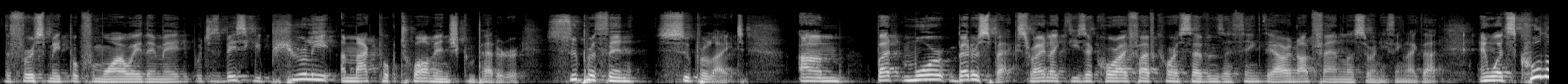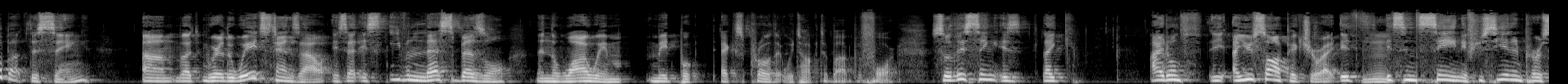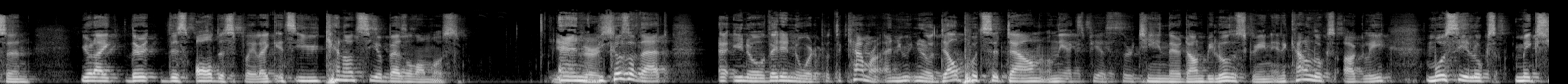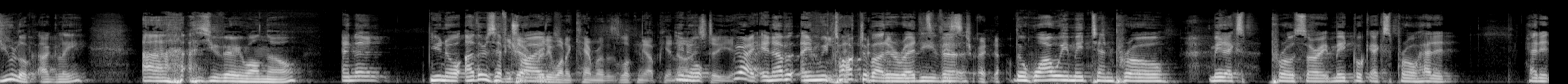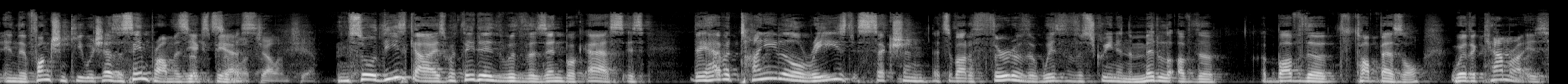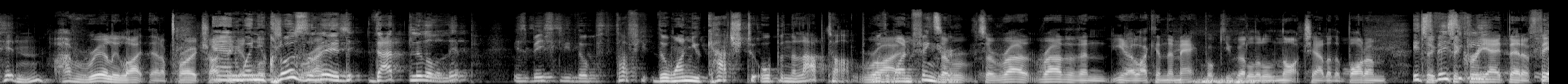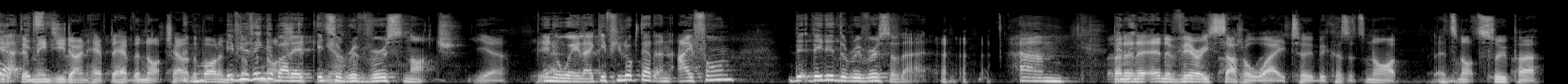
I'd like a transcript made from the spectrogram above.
the first MateBook from Huawei they made, which is basically purely a MacBook 12 inch competitor. Super thin, super light. Um, but more better specs, right? Like these are Core i5, Core i7s, I think. They are not fanless or anything like that. And what's cool about this thing um, but where the way it stands out is that it's even less bezel than the Huawei MateBook X Pro that we talked about before. So this thing is like, I don't. Th- you saw a picture, right? It's it's insane. If you see it in person, you're like there this all display like it's you cannot see a bezel almost and because of that uh, you know they didn't know where to put the camera and you, you know dell puts it down on the xps 13 there down below the screen and it kind of looks ugly mostly it looks makes you look ugly uh, as you very well know and then you know others have You tried don't really want a camera that's looking up your you know, nose, do you? Right, and and we talked about it already. Let's be straight The the Huawei Mate 10 Pro, Mate X Pro, sorry, MateBook X Pro had it had it in the function key, which has the same problem as the XPS. Similar challenge, yeah. And so these guys, what they did with the ZenBook S is they have a tiny little raised section that's about a third of the width of the screen in the middle of the above the top bezel where the camera is hidden I really like that approach. I and when you close great. the lid, that little lip is basically the stuff, the one you catch to open the laptop with one finger. So, so rather, rather than you know, like in the MacBook, you've got a little notch out of the bottom to, to create that effect. yeah, it means you don't have to have the notch out of the bottom. if you think about it, it's a reverse notch yeah, in a way. Like if you looked at an iPhone, they, they did the reverse of that. Um, but in a, in a very subtle way too, because it's not it's not super.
